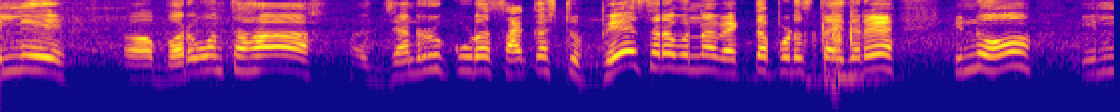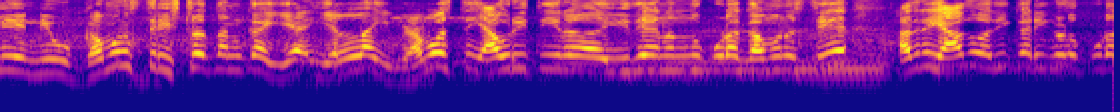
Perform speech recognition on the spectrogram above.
ಇಲ್ಲಿ ಬರುವಂತಹ ಜನರು ಕೂಡ ಸಾಕಷ್ಟು ಬೇಸರವನ್ನು ವ್ಯಕ್ತಪಡಿಸ್ತಾ ಇದ್ದಾರೆ. ಇನ್ನು ಇಲ್ಲಿ ನೀವು ಗಮನಿಸ್ತೀರಿ ಇಷ್ಟೋ ತನಕ ಎಲ್ಲ ವ್ಯವಸ್ಥೆ ಯಾವ ರೀತಿ ಇದೆ ಅನ್ನೋದು ಕೂಡ ಗಮನಿಸ್ತೀವಿ ಆದರೆ ಯಾವುದೋ ಅಧಿಕಾರಿಗಳು ಕೂಡ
